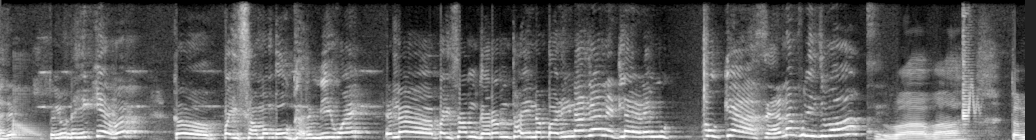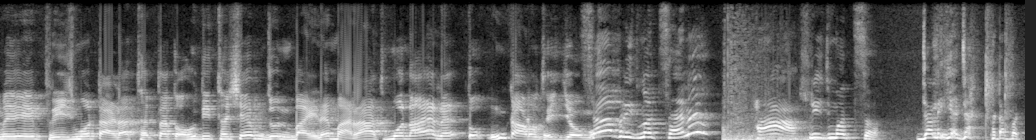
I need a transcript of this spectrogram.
અરે પેલું નહીં કહેવત કે પૈસામાં બહુ ગરમી હોય એટલે પૈસામાં ગરમ થઈને બળી ના જાય ને એટલે મૂક- મૂક્યા હશે હે ને ફ્રીજમાં વાહ વાહ. તમે ફ્રીજમાં ટાળા થતા તો સુધી થશે એમ. જો બાઈને મારા હાથમાં ના આયા ને તો હું ટાળો થઈ ગયો સ ફ્રીજમાં જ છે ને? હા ફ્રીજમાં જ છે. જા લઈ જા ફટાફટ.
